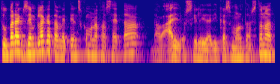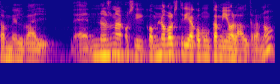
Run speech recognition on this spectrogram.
Tu, per exemple, que també tens com una faceta de ball, o sigui, li dediques molta estona també al ball. Eh, no és una, o sigui, com no vols triar com un camió o l'altre, no?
